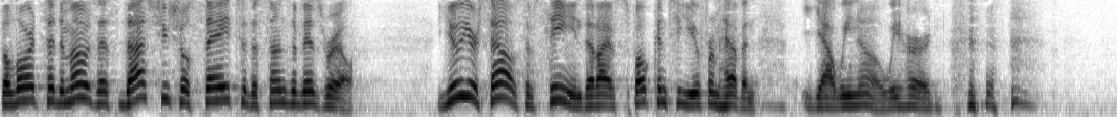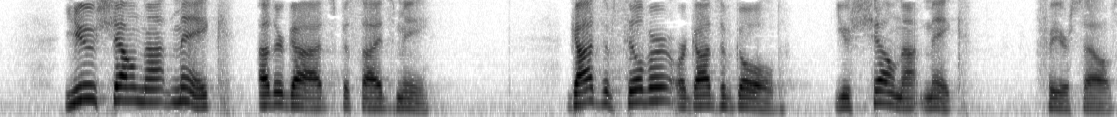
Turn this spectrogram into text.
The Lord said to Moses, Thus you shall say to the sons of Israel, You yourselves have seen that I have spoken to you from heaven. Yeah, we know, we heard. you shall not make other gods besides me. Gods of silver or gods of gold, you shall not make for yourselves.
